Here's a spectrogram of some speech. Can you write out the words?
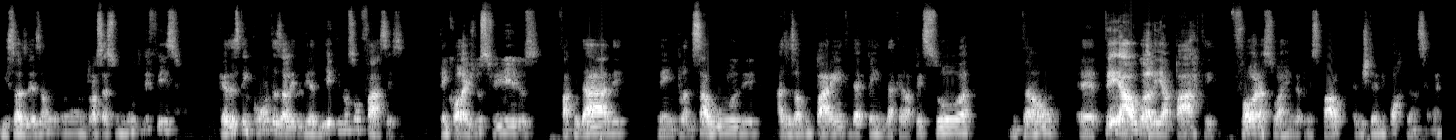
Isso, às vezes, é um, um, processo muito difícil. Porque, às vezes, tem contas ali do dia a dia que não são fáceis. Tem colégio dos filhos, faculdade, tem plano de saúde, às vezes algum parente depende daquela pessoa. Então, é, ter algo ali à parte fora a sua renda principal, é de extrema importância. Né?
